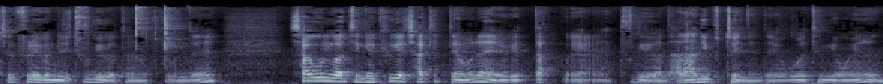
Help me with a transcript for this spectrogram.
triple A 건전지 두 개가 들어가는데 401 같은 경우 크기 작기 때문에 여기 딱두 예, 개가 나란히 붙어 있는데 이거 같은 경우에는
